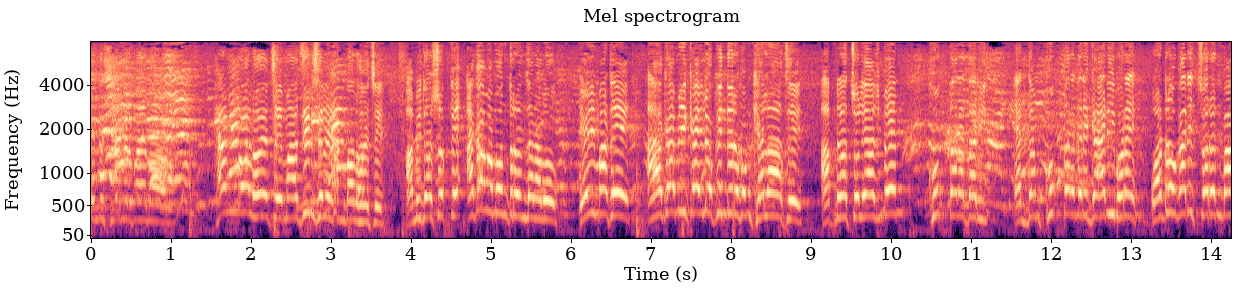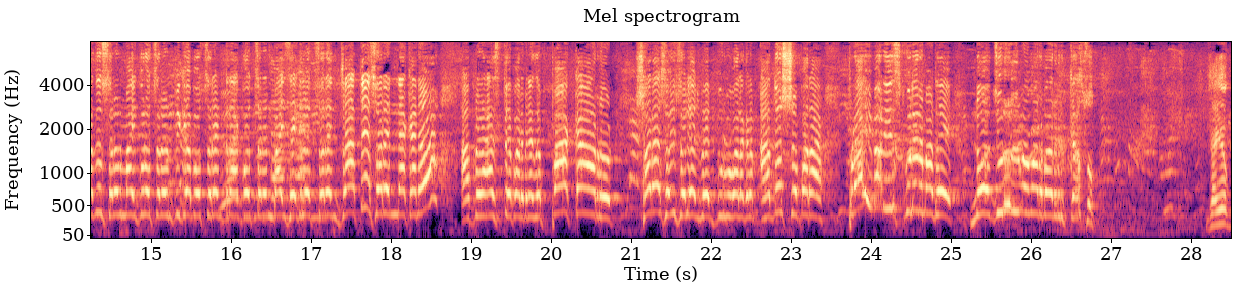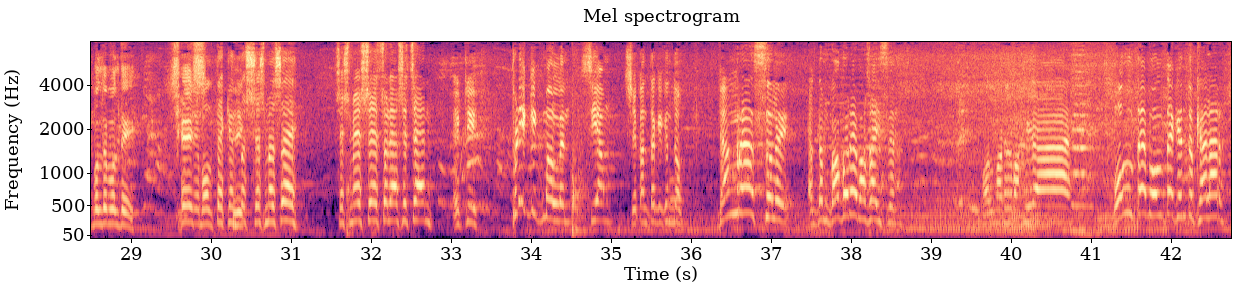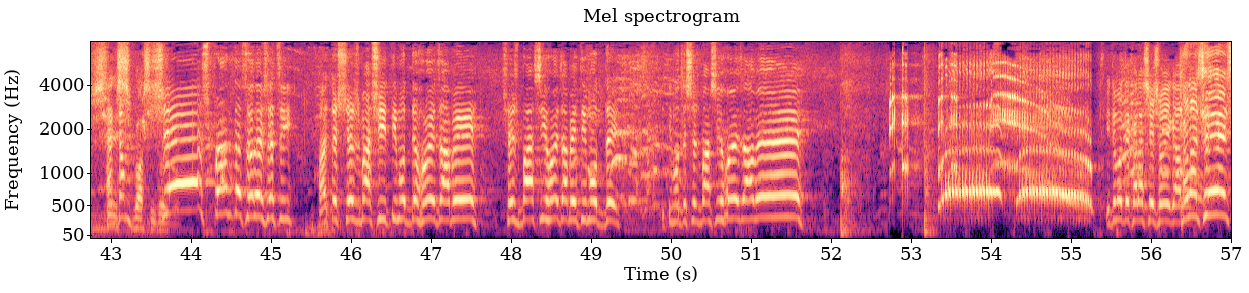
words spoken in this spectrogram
বল। হয়েছে, মাঝির ছেলে হ্যান্ডবল হয়েছে। আমি দর্শককে আগাম আমন্ত্রণ জানাব। এই মাঠে আগামী কাইলেও কিন্তু এরকম খেলা আছে। আপনারা চলে আসবেন খুব তাড়াতাড়ি। একদম খুব তাড়াতাড়ি গাড়ি ভরায়। অটো গাড়ি চড়েন বাজু চড়েন মাইক্রো চড়েন পিক আপ চড়েন ট্রাকও চড়েন বাইসাইকেল চড়েন যাতে চড়েন না কেন আপনারা আসতে পারবেন একদম পাকা রোড সরাসরি চলে আসবেন পূর্ব বালাগ্রাম আদর্শ পাড়া প্রাইমারি স্কুলের মাঠে নজরুল মামার বাড়ির কাছত যাই হোক বলতে বলতে শেষ। বলতে কিন্তু শেষমেশে শেষমেশে চলে এসেছেন একটি ফ্রি কিক মারলেন সিয়াম। সেখান থেকে কিন্তু ডাংরাস ছেলে একদম গগনে ভাসাইছেন। বল মাঠের বাহিরা। বলতে বলতে কিন্তু খেলার একদম শেষ প্রান্তে চলে এসেছি। হয়তো শেষ বাসি ইতিমধ্যে হয়ে যাবে। শেষ বাসি হয়ে যাবে ইতিমধ্যে। ইতিমধ্যে শেষ বাসি হয়ে যাবে। ইতিমধ্যে খেলা শেষ হয়ে গেল। খেলা শেষ!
